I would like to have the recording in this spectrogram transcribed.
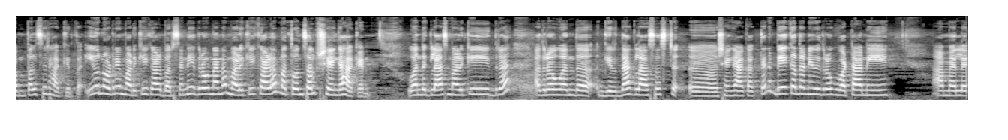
ಕಂಪಲ್ಸರಿ ಹಾಕಿರ್ತಾರೆ. ಇವು ನೋಡಿರಿ ಮಡಕೆ ಕಾಳು ಬರ್ಸೇನೆ, ಇದ್ರೊಳಗೆ ನಾನು ಮಡಕೆ ಕಾಳು ಮತ್ತು ಒಂದು ಸ್ವಲ್ಪ ಶೇಂಗಾ ಹಾಕೇನಿ. ಒಂದು ಗ್ಲಾಸ್ ಮಡಕೆ ಇದ್ರೆ ಅದ್ರಾಗ ಒಂದು ಗಿರ್ದ ಗ್ಲಾಸಷ್ಟು ಶೇಂಗಾ ಹಾಕಾಕ್ತೇನೆ. ಬೇಕಾದ ನೀವು ಇದ್ರಾಗ ವಟಾಣಿ, ಆಮೇಲೆ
